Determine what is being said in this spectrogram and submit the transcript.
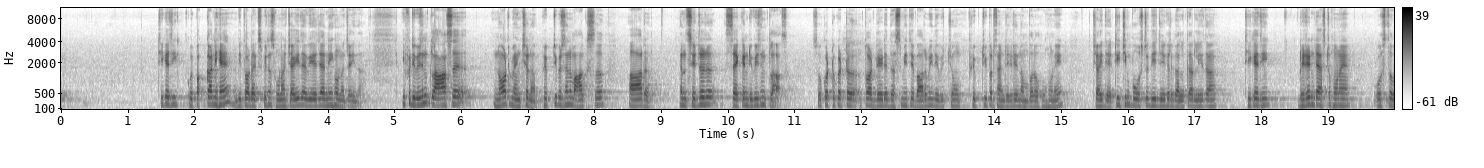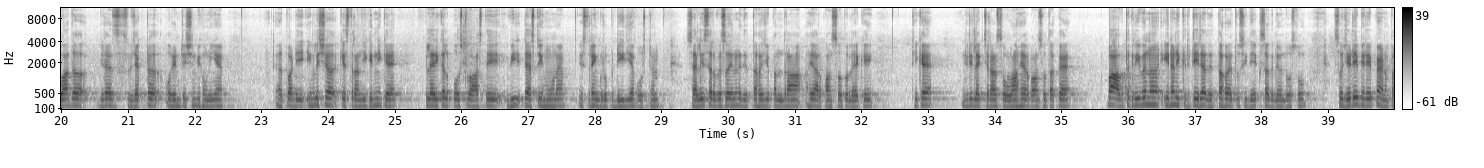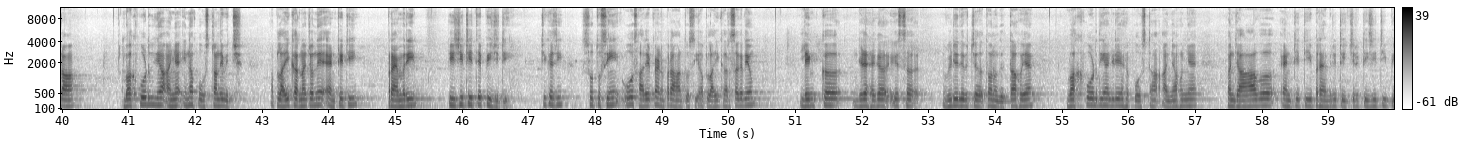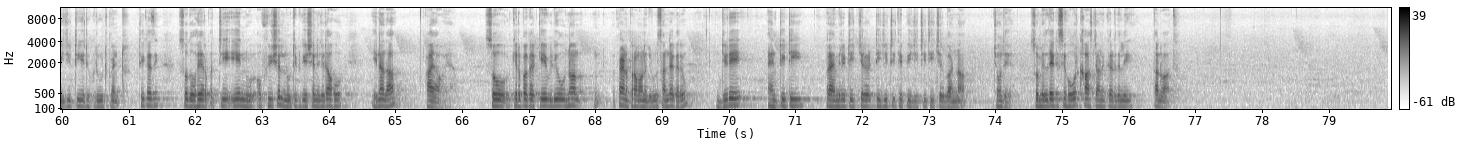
ਠੀਕ ਹੈ ਜੀ? ਕੋਈ ਪੱਕਾ ਨਹੀਂ ਹੈ ਵੀ ਤੁਹਾਡਾ ਐਕਸਪੀਰੀਅੰਸ ਹੋਣਾ ਚਾਹੀਦਾ ਵੀ ਹੈ ਜਾਂ ਨਹੀਂ ਹੋਣਾ ਚਾਹੀਦਾ। If division class not mentioned 50% marks are considered second division class so ਘੱਟੋ ਘੱਟ ਤੁਹਾਡੇ ਜਿਹੜੇ 10ਵੀਂ ਤੇ 12ਵੀਂ ਦੇ ਵਿੱਚੋਂ 50% ਜਿਹੜੇ ਨੰਬਰ ਉਹ ਹੋਣੇ ਚਾਹੀਦੇ ਆ। ਟੀਚਿੰਗ ਪੋਸਟ ਦੀ ਜੇਕਰ ਗੱਲ ਕਰ ਲਈ ਤਾਂ, ਠੀਕ ਹੈ ਜੀ? ਰਿਟਨ ਟੈਸਟ ਹੋਣਾ ਹੈ। ਉਸ ਤੋਂ ਬਾਅਦ ਜਿਹੜਾ ਸਬਜੈਕਟ ਓਰੀਐਂਟੇਸ਼ਨ ਵੀ ਹੋਣੀ ਹੈ ਤੁਹਾਡੀ ਇੰਗਲਿਸ਼ ਕਿਸ ਤਰ੍ਹਾਂ ਦੀ, ਕਿੰਨੀ ਕੁ ਹੈ ਕਲੈਰੀਕਲ ਪੋਸਟ ਵਾਸਤੇ ਵੀ ਟੈਸਟਿੰਗ ਹੋਣਾ, ਇਸ ਤਰ੍ਹਾਂ ਹੀ ਗਰੁੱਪ ਡੀ ਦੀਆਂ ਪੋਸਟਾਂ ਸੈਲਰੀ ਸਰਵਿਸ ਇਹਨਾਂ ਨੇ ਦਿੱਤਾ ਹੋਇਆ ਜੀ 15500 ਤੋਂ ਲੈ ਕੇ, ਠੀਕ ਹੈ, ਜਿਹੜੀ ਲੈਕਚਰਰ 16500 ਤੱਕ ਹੈ। ਭਾਵ ਤਕਰੀਬਨ ਇਹਨਾਂ ਨੇ ਕ੍ਰਾਈਟੇਰੀਆ ਦਿੱਤਾ ਹੋਇਆ, ਤੁਸੀਂ ਦੇਖ ਸਕਦੇ ਹੋ ਦੋਸਤੋ। ਸੋ ਜਿਹੜੇ ਮੇਰੇ ਭੈਣ ਭਰਾ ਵਕਫਬੋਰਡ ਦੀਆਂ ਆਈਆਂ ਇਹਨਾਂ ਪੋਸਟਾਂ ਦੇ ਵਿੱਚ ਅਪਲਾਈ ਕਰਨਾ ਚਾਹੁੰਦੇ ਐਨਟੀਟੀ ਪ੍ਰਾਇਮਰੀ ਟੀਜੀਟੀ ਤੇ ਪੀਜੀਟੀ ਠੀਕ ਹੈ ਜੀ? ਸੋ ਤੁਸੀਂ ਉਹ ਸਾਰੇ ਭੈਣ ਭਰਾ ਤੁਸੀਂ ਅਪਲਾਈ ਕਰ ਸਕਦੇ ਹੋ। ਲਿੰਕ ਜਿਹੜਾ ਹੈਗਾ ਇਸ ਵੀਡੀਓ ਦੇ ਵਿੱਚ ਤੁਹਾਨੂੰ ਦਿੱਤਾ ਹੋਇਆ ਹੈ। ਵਕਫਬੋਰਡ ਦੀਆਂ ਜਿਹੜੀਆਂ ਇਹ ਪੋਸਟਾਂ ਆਈਆਂ ਹੋਈਆਂ ਹੈ। Punjab NTT primary teacher TGT PGT recruitment ਠੀਕ ਹੈ ਜੀ? ਸੋ 2025 ਇਹ ਅਫੀਸ਼ੀਅਲ ਨੋਟੀਫਿਕੇਸ਼ਨ ਜਿਹੜਾ ਉਹ ਇਹਨਾਂ ਦਾ ਆਇਆ ਹੋਇਆ ਸੋ ਕਿਰਪਾ ਕਰਕੇ ਇਹ ਵੀਡੀਓ ਉਹਨਾਂ ਭੈਣ ਭਰਾਵਾਂ ਨੂੰ ਜ਼ਰੂਰ ਸਾਂਝਾ ਕਰਿਓ, ਜਿਹੜੇ ਐਨਟੀਟੀ ਪ੍ਰਾਇਮਰੀ ਟੀਚਰ ਟੀਜੀਟੀ ਤੇ ਪੀਜੀਟੀ ਟੀਚਰ ਬਣਨਾ ਚਾਹੁੰਦੇ ਆ। ਸੋ ਮਿਲਦੇ ਕਿਸੇ ਹੋਰ ਖਾਸ ਜਾਣਕਾਰੀ ਦੇ ਲਈ। ਧੰਨਵਾਦ।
